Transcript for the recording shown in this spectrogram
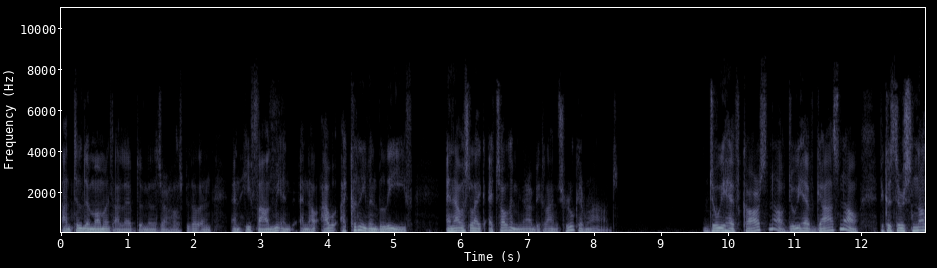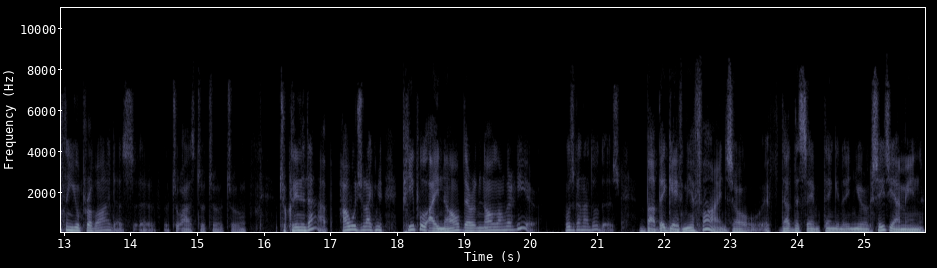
until the moment I left the military hospital, and, and he found me, and, and I, I, I couldn't even believe. And I was like, I told him in Arabic language, look around. Do we have cars? No. Do we have gas? No, because there's nothing you provide us uh, to us to, to to to clean it up. How would you like me? People I know they're no longer here. Who's gonna do this? But they gave me a fine. So if that's the same thing in New York City, I mean,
